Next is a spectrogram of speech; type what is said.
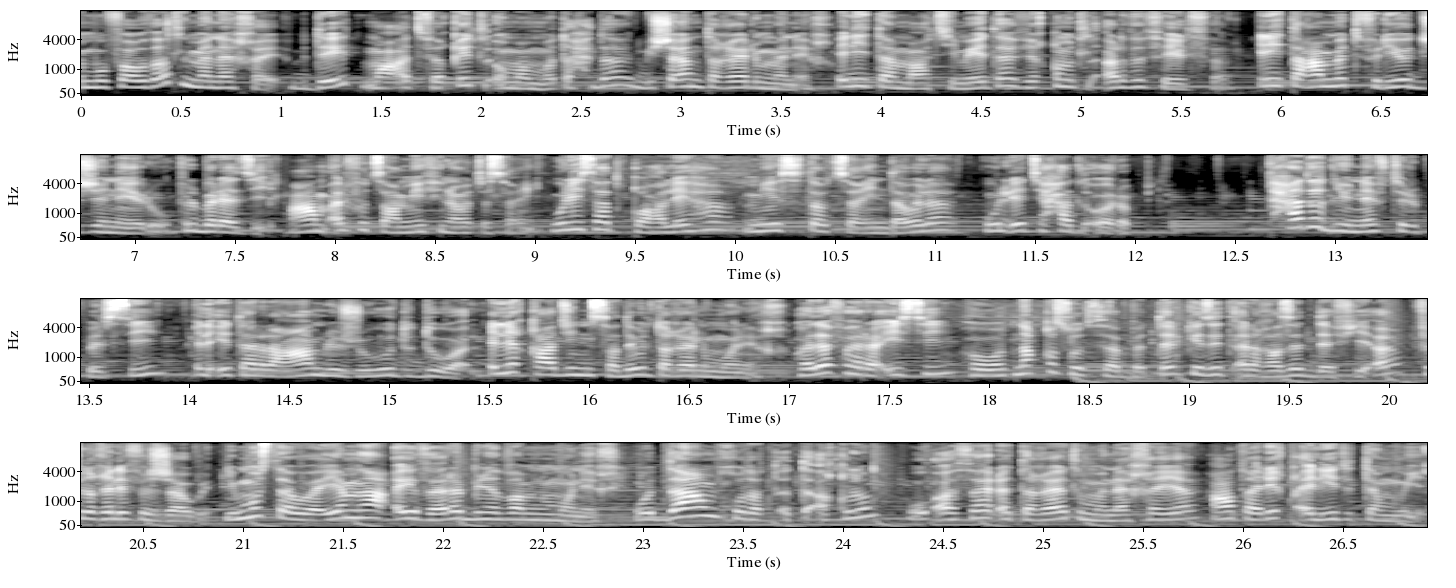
المفاوضات المناخية بدأت مع أتفاقية الأمم المتحدة بشأن تغير المناخ اللي تم اعتمادها في قمة الأرض الثالثة اللي تعملت في ريو دي جانيرو في البرازيل عام 1992 واللي صدقوا عليها 196 دولة والاتحاد الأوروبي. تحدد ال UNF triple C الإطار العام لجهود الدول اللي قاعدين يصدوا لتغير المناخ. وهدفها الرئيسي هو تنقص وتثبت تركيزات الغازات الدفيئة في الغلاف الجوي لمستوى يمنع أي ضرر بالنظام المناخي ودعم خطط التأقلم وآثار التغيرات المناخية عن طريق آلية التمويل.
